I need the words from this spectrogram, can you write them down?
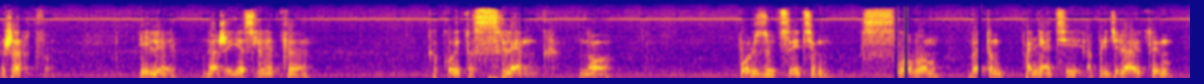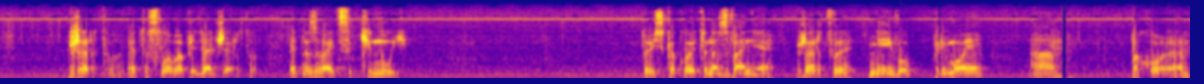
жертву. Или даже если это какой-то сленг, но пользуются этим словом, в этом понятии определяют им жертву. Это слово определяет жертву. Это называется кинуй. То есть какое-то название жертвы, не его прямое, а похожее,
